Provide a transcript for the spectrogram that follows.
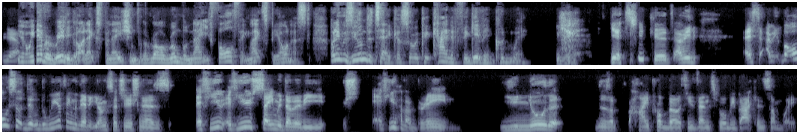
Yeah. You know, we never really got an explanation for the Royal Rumble 94 thing, let's be honest. But it was The Undertaker, so we could kind of forgive it, couldn't we? Yeah. Yes, we could. I mean, it's I mean, but also the, the weird thing with the Eric Young situation is if you if you sign with WWE, if you have a brain, you know that there's a high probability Vince will be back in some way.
